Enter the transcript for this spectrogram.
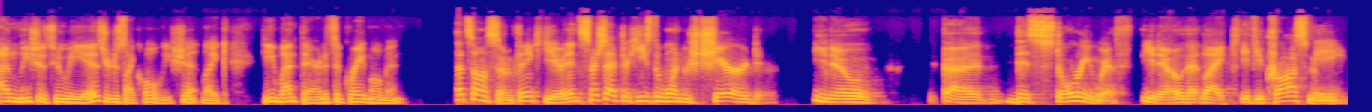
unleashes who he is. You're just like, holy shit. Like he went there and it's a great moment. That's awesome. Thank you. And especially after he's the one who shared, you know, uh, this story with, you know, that like if you cross me,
